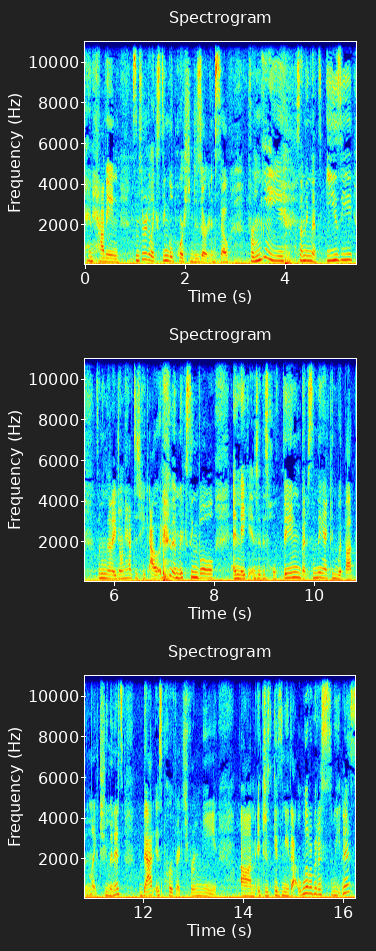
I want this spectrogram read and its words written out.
and having some sort of like single portion dessert. And so for me, something that's easy, something that I don't have to take out the mixing bowl and make it into this whole thing, but something I can whip up in like two minutes, that is perfect for me. Um, it just gives me that little bit of sweetness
